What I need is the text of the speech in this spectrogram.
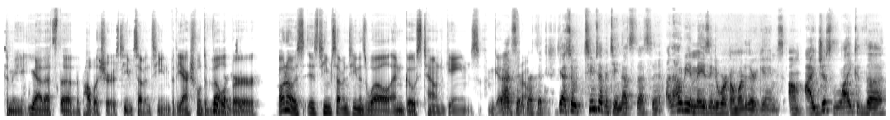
to me. Yeah, that's the the publisher is Team Seventeen, but the actual developer Oh no, is, is Team 17 as well and Ghost Town Games. I'm getting That's it. From. That's it. Yeah, so Team 17, that's that's the that would be amazing to work on one of their games. Um I just like the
